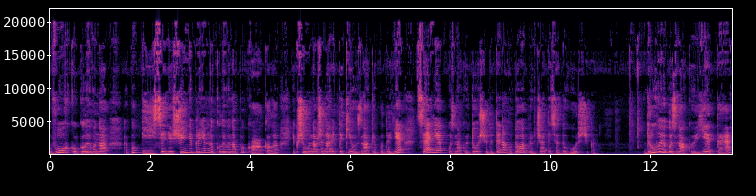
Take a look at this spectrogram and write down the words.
вогко, коли вона попісяє, що їй неприємно, коли вона покакала. Якщо вона вже навіть такі ознаки подає, це є ознакою того, що дитина готова привчатися до горщика. Другою ознакою є те,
